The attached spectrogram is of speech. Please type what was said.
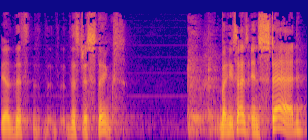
you know, this, this just stinks. But he says instead,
